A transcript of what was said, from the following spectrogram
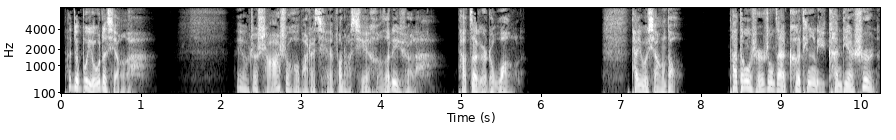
他就不由得想啊，哎呦，这啥时候把这钱放到鞋盒子里去了？他自个儿都忘了。他又想到，他当时正在客厅里看电视呢。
